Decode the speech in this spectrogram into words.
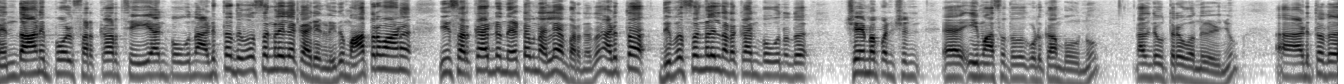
എന്താണ് ഇപ്പോൾ സർക്കാർ ചെയ്യാൻ പോകുന്ന അടുത്ത ദിവസങ്ങളിലെ കാര്യങ്ങൾ? ഇത് മാത്രമാണ് ഈ സർക്കാരിന്റെ നേട്ടം എന്നല്ല ഞാൻ പറഞ്ഞത്. അടുത്ത ദിവസങ്ങളിൽ നടക്കാൻ പോകുന്നത് ക്ഷേമ പെൻഷൻ ഈ മാസത്തത് കൊടുക്കാൻ പോകുന്നു. അതിന്റെ ഉത്തരവ് വന്നു കഴിഞ്ഞു. അടുത്തത്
